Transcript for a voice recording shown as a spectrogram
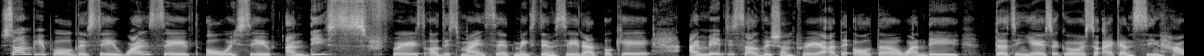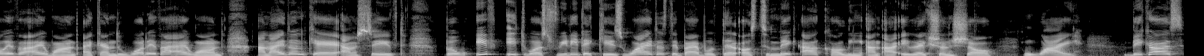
Some people they say once saved, always saved. And this phrase or this mindset makes them say that okay, I made this salvation prayer at the altar one day 13 years ago, so I can sin however I want, I can do whatever I want, and I don't care, I'm saved. But if it was really the case, why does the Bible tell us to make our calling and our election sure? Why? Because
